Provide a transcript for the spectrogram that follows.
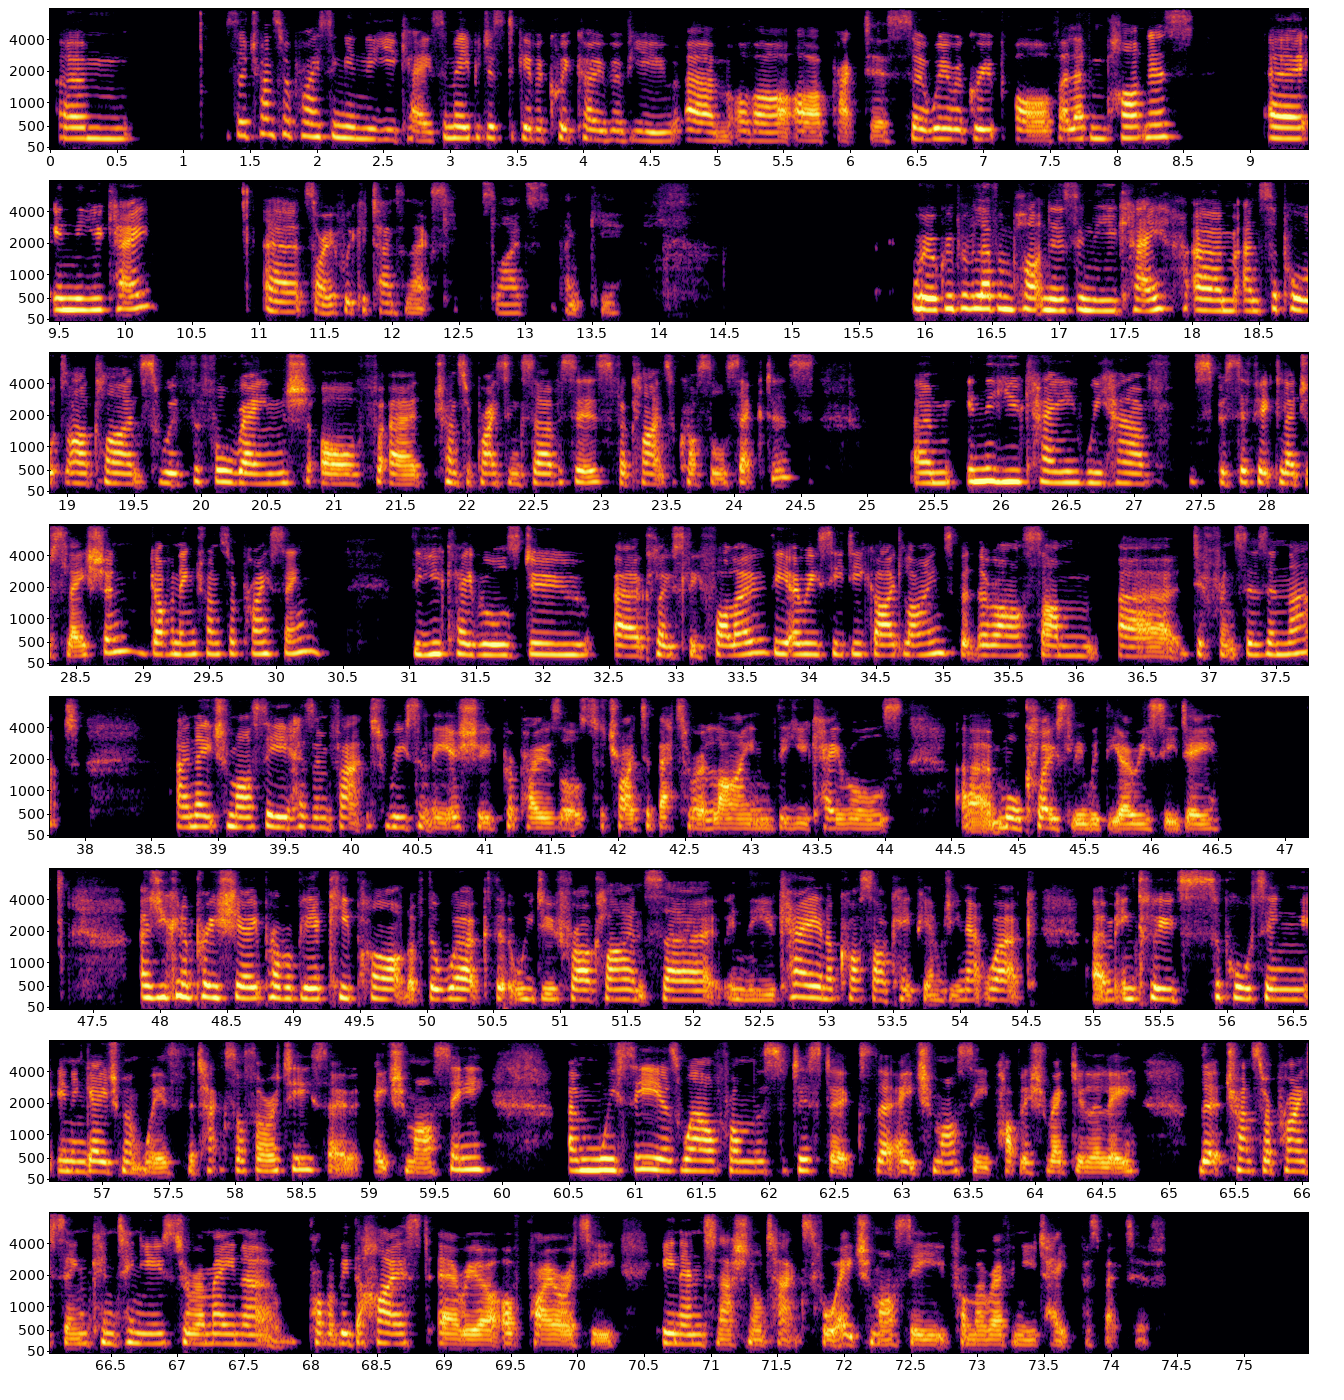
Um, so transfer pricing in the UK. So maybe just to give a quick overview um, of our, our practice. So we're a group of 11 partners uh, in the UK. Uh, sorry, if we could turn to the next slides. Thank you. We're a group of 11 partners in the UK um, and support our clients with the full range of uh, transfer pricing services for clients across all sectors. Um, in the UK, we have specific legislation governing transfer pricing. The UK rules do uh, closely follow the OECD guidelines, but there are some uh, differences in that. And HMRC has in fact recently issued proposals to try to better align the UK rules uh, more closely with the OECD. As you can appreciate, probably a key part of the work that we do for our clients uh, in the UK and across our KPMG network um, includes supporting in engagement with the tax authority, so HMRC, and we see as well from the statistics that HMRC publish regularly that transfer pricing continues to remain a, probably the highest area of priority in international tax for HMRC from a revenue take perspective.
